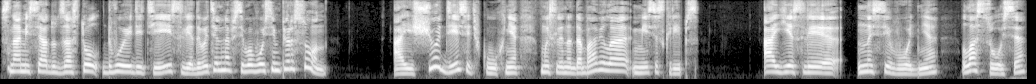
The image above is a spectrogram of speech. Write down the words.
С нами сядут за стол двое детей, следовательно, всего восемь персон. А еще десять в кухне, мысленно добавила миссис Крипс. А если на сегодня лосося,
